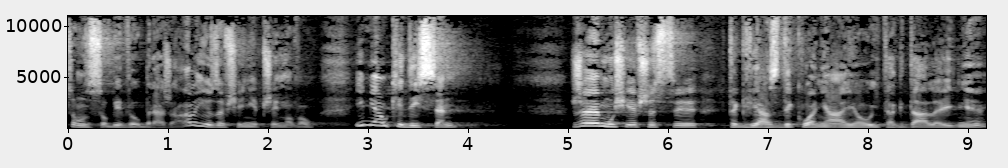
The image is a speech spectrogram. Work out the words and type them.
Co on sobie wyobraża? Ale Józef się nie przejmował i miał kiedyś sen, że mu się wszyscy te gwiazdy kłaniają i tak dalej, nie?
